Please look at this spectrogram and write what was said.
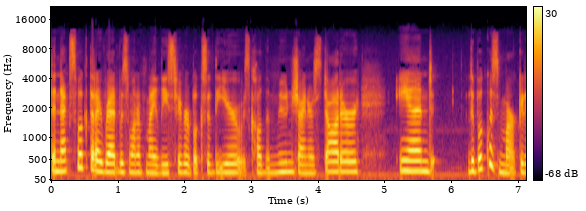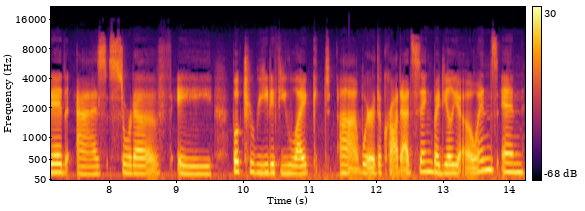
The next book that I read was one of my least favorite books of the year. It was called The Moonshiner's Daughter. And the book was marketed as sort of a book to read if you liked uh, Where the Crawdads Sing by Delia Owens. And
